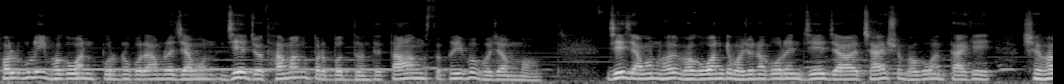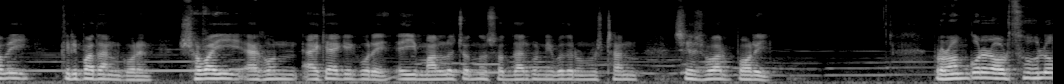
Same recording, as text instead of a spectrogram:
ফলগুলোই ভগবান পূর্ণ করে। আমরা যেমন, যে যথামাং প্রবদ্ধন্তে তাং তথৈব ভোজাম্য যে যেমনভাবে ভগবানকে ভজনা করেন, যে যা চায় সে ভগবান তাকে সেভাবেই কৃপাদান করেন। সবাই এখন একে একে করে এই মাল্যচন্দ্র শ্রদ্ধার্ঘ নিবেদন অনুষ্ঠান শেষ হওয়ার পরেই। প্রণাম করার অর্থ হলো,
